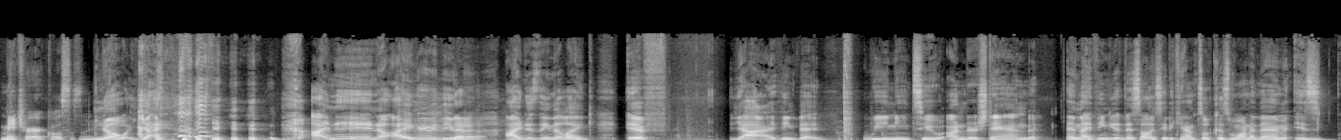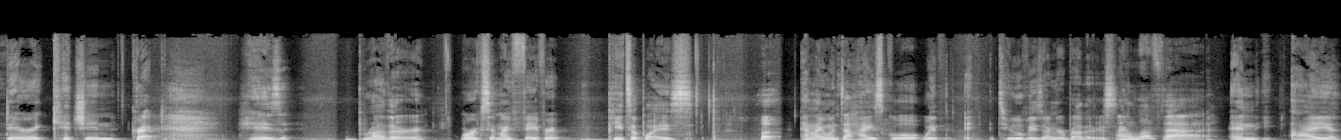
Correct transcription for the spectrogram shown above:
matriarchal society. No, yeah. I no, no, no. I agree with you. No, no, no. I just think that like if yeah, I think that we need to understand. And I think that this Salt Lake City Council, because one of them is Derek Kitchen. Correct. His brother works at my favorite pizza place. Uh. And I went to high school with two of his younger brothers. I love that. And I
